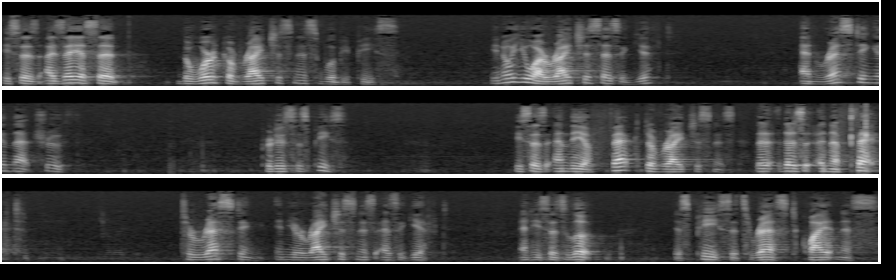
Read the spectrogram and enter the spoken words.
He says, Isaiah said, the work of righteousness will be peace. You know, you are righteous as a gift, and resting in that truth produces peace. He says, and the effect of righteousness. There's an effect to resting in your righteousness as a gift. And he says, Look, it's peace, it's rest, quietness,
